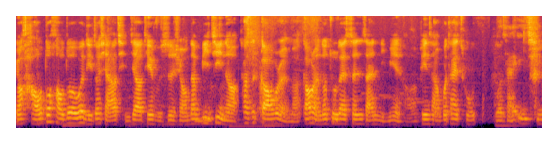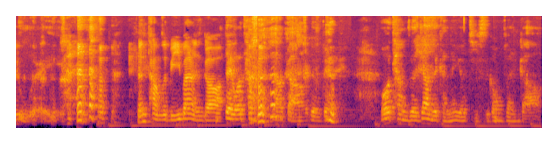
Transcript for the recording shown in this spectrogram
有好多好多的问题都想要请教天府师兄，但毕竟呢、他是高人嘛，高人都住在深山里面哦，平常不太出，我才一七五而已，跟躺着比一般人高啊。对我躺着比较高，对不对？我躺着这样子可能有几十公分高。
